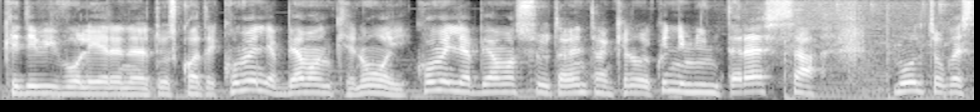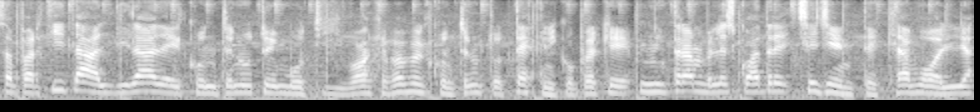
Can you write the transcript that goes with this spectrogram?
che devi volere nelle tue squadre, come li abbiamo anche noi, come li abbiamo assolutamente anche noi. Quindi mi interessa molto questa partita al di là del contenuto emotivo, anche proprio il contenuto tecnico, perché in entrambe le squadre c'è gente che ha voglia,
